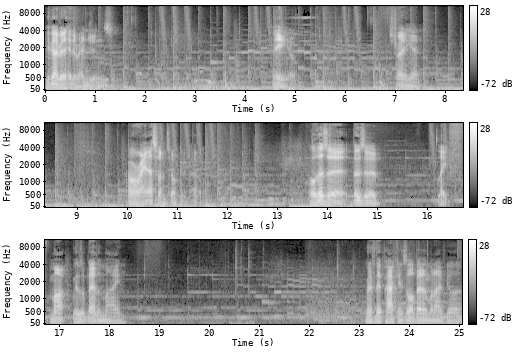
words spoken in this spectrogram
Maybe I better hit their engines. There you go. Let's try it again. Alright, that's what I'm talking about. Oh, those are those are like mark. Those are better than mine. Whatever they're packing is a lot better than what I've got.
